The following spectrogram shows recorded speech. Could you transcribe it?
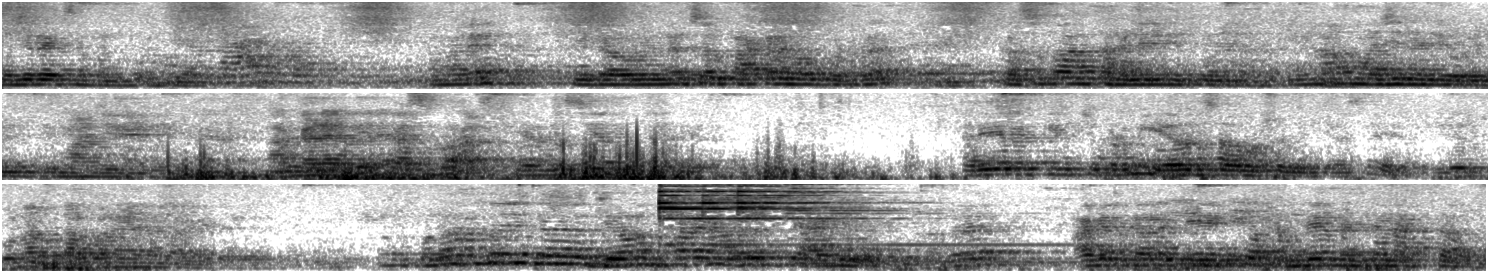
ಮುಜರಾಯಿಗೆ ಸಂಬಂಧಪಡ್ತೀವಿ ಆಮೇಲೆ ಈಗ ಅವ್ರು ಇನ್ನೊಂದು ಸ್ವಲ್ಪ ಆ ಕಡೆ ಹೋಗ್ಬಿಟ್ರೆ ಕಸಬಾ ಅಂತ ಹಳ್ಳಿ ನಿಂತ್ಕೊಂಡಿದ್ದಾರೆ ನಾವು ಮಾಜಿನಹಳ್ಳಿ ಹೋಗಿ ನಿಂತೀವಿ. ಆ ಕಡೆ ಕಸಬಾ ಎರಡು ಸೇರಿ ಹರಿಹರಕ್ಕೆ ಹೆಚ್ಚು ಕಡಿಮೆ ಎರಡು ಸಾವಿರ ವರ್ಷದ ಇತಿಹಾಸ ಇದೆ. ಇದು ಪುನಃಸ್ಥಾಪನೆ ಏನಾಗಿದೆ ಪುನಃ ಅಂದ್ರೆ ಈಗ ಜೀವನೋದ್ಧಾರ ಆಗೋದಕ್ಕೆ ಆಗಿಲ್ಲ ಅಂದ್ರೆ ಆಗಿನ ಕಾಲಕ್ಕೆ ಏನಿತ್ತು ಹಂಗೆ ಮೇಂಟೈನ್ ಆಗ್ತಾ ಇಲ್ಲ.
